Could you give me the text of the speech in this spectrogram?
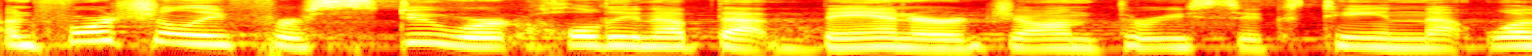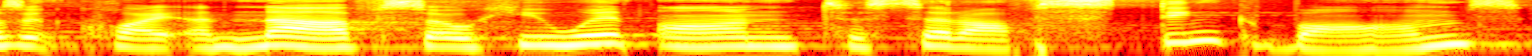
Unfortunately for Stewart, holding up that banner, John 3:16, that wasn't quite enough, so he went on to set off stink bombs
